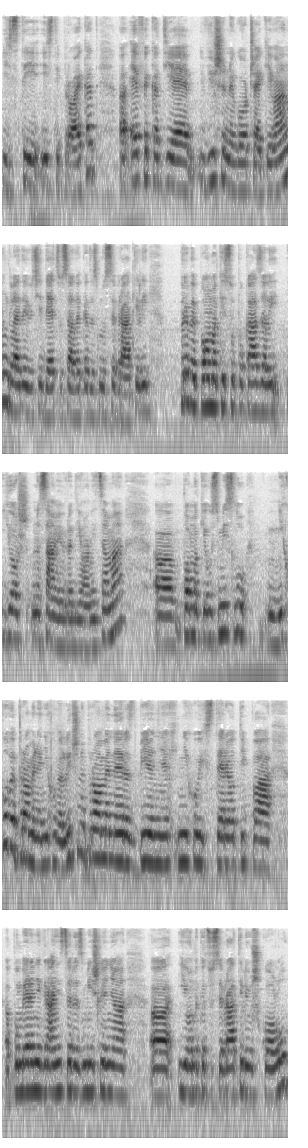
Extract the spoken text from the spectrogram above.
isti, isti projekat. Efekat je više nego očekivan, gledajući decu sada kada smo se vratili, prve pomake su pokazali još na samim radionicama. Pomake u smislu njihove promene, njihove lične promene, razbijanje njihovih stereotipa, pomeranje granice razmišljenja i onda kad su se vratili u školu,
